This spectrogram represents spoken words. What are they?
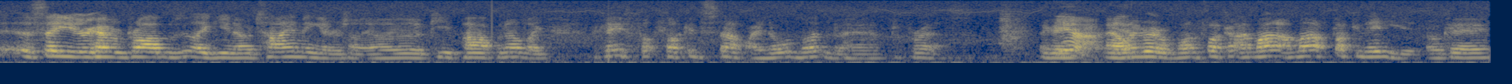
Let's say you're having problems like you know timing it or something. It'll keep popping up like, okay, f- fucking stop. I know what button I have to press. Okay, Yeah, I only yeah. read one fucking. I'm not. I'm not a fucking idiot. Okay.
